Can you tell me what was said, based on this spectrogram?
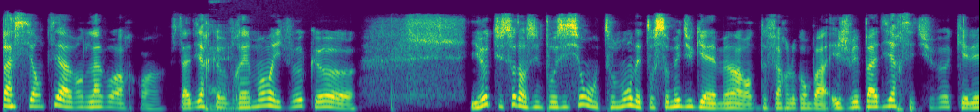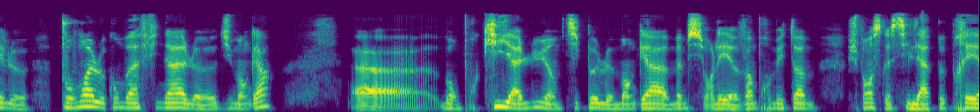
patienter avant de l'avoir, quoi. C'est-à-dire que vraiment il veut que il veut que tu sois dans une position où tout le monde est au sommet du game hein, avant de te faire le combat. Et je vais pas dire si tu veux quel est le, pour moi le combat final euh, du manga. Euh, bon, pour qui a lu un petit peu le manga, même sur les 20 euh, premiers tomes, je pense que s'il est à peu près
